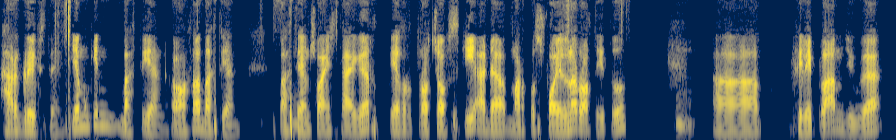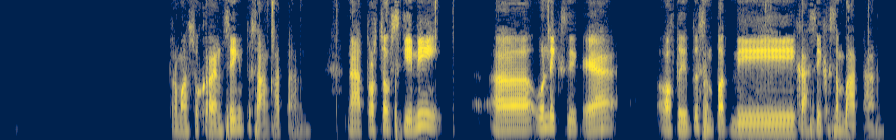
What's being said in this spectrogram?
Hargreaves deh. Ya mungkin Bastian kalau nggak salah Bastian. Bastian hmm. Schweinsteiger, Piotr Trochovski, ada Markus Foilner waktu itu, hmm. uh, Philip Lam juga, termasuk Rensing itu seangkatan. Nah, Trochovski ini uh, unik sih kayak waktu itu sempat dikasih kesempatan.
